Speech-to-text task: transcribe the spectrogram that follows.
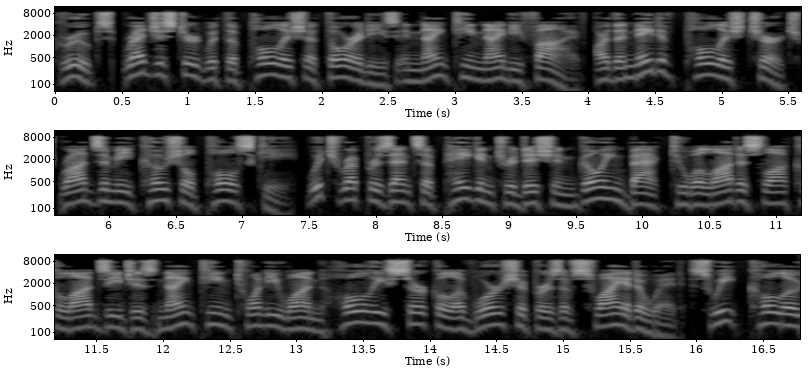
groups, registered with the Polish authorities in 1995, are the Native Polish Church Polski, which represents a pagan tradition going back to Władysław Kołodziej's 1921 Holy Circle of Worshippers of Swiatowid Sweet Kolo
